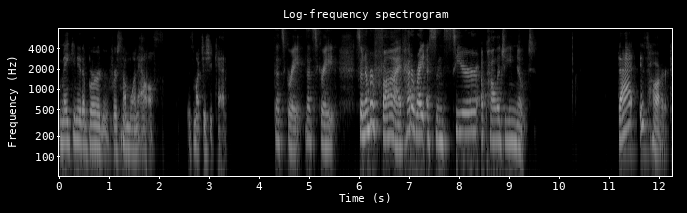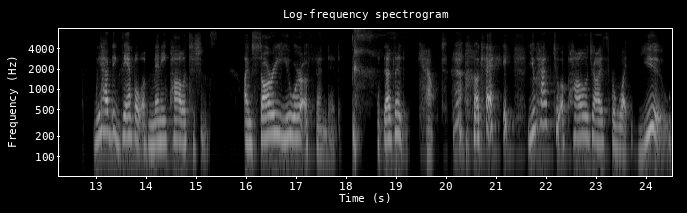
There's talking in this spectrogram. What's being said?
making it a burden for someone else as much as you can. That's great that's great. So number five how to write a sincere apology note. That is hard we have the example of many politicians. I'm sorry you were offended. it doesn't count. Okay? You have to apologize for what you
